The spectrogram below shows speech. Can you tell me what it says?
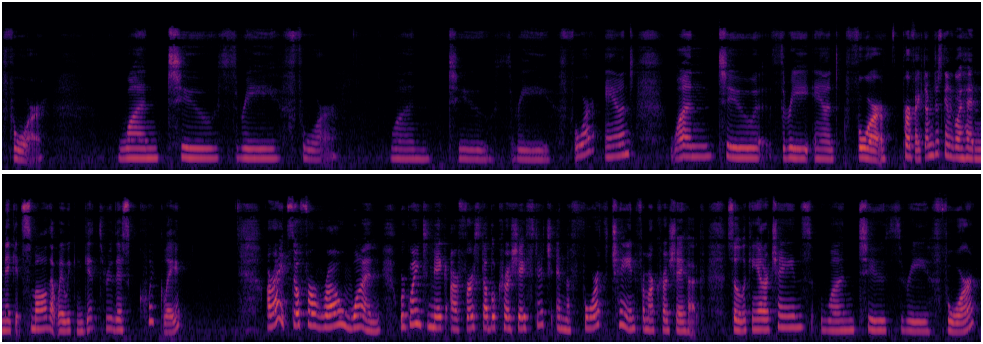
four. One, two, three, four. One, two, three, four. And one, two, three, and four. Perfect. I'm just going to go ahead and make it small. That way we can get through this quickly. All right, so for row one, we're going to make our first double crochet stitch in the fourth chain from our crochet hook. So looking at our chains, one, two, three, four,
